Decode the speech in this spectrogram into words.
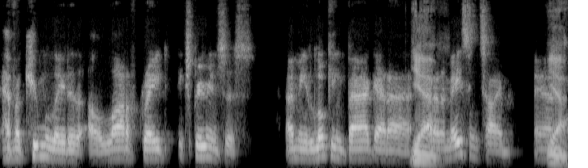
have accumulated a lot of great experiences. I mean, looking back at, a, yeah. at an amazing time. And yeah.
